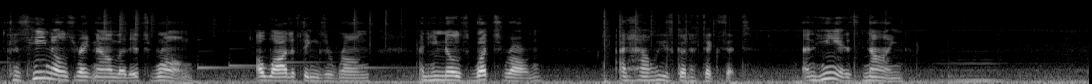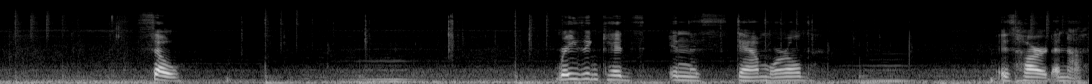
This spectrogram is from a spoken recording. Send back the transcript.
Because he knows right now that it's wrong. A lot of things are wrong. And he knows what's wrong and how he's going to fix it. And he is nine. So, raising kids in this damn world is hard enough.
